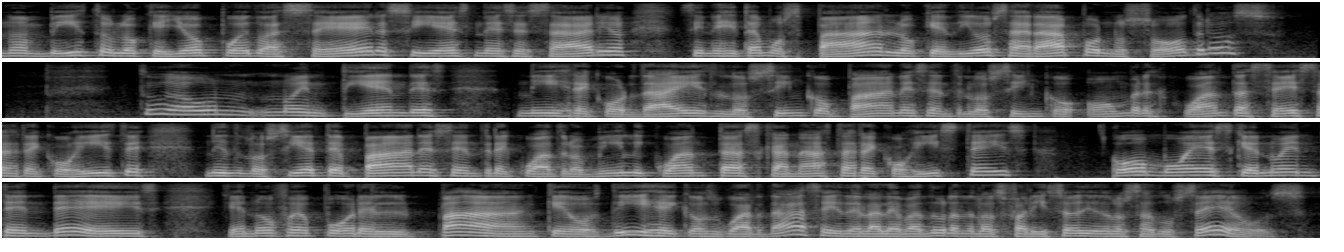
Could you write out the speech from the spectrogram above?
no han visto lo que yo puedo hacer si es necesario, si necesitamos pan, lo que Dios hará por nosotros. Tú aún no entiendes ni recordáis los cinco panes entre los cinco hombres, cuántas cestas recogiste, ni los siete panes entre cuatro mil y cuántas canastas recogisteis. ¿Cómo es que no entendéis que no fue por el pan que os dije que os guardaseis de la levadura de los fariseos y de los saduceos?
